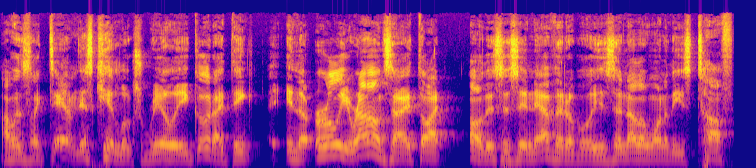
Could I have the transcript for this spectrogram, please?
I was like, damn, this kid looks really good. I think in the early rounds, I thought, oh, this is inevitable. He's another one of these tough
